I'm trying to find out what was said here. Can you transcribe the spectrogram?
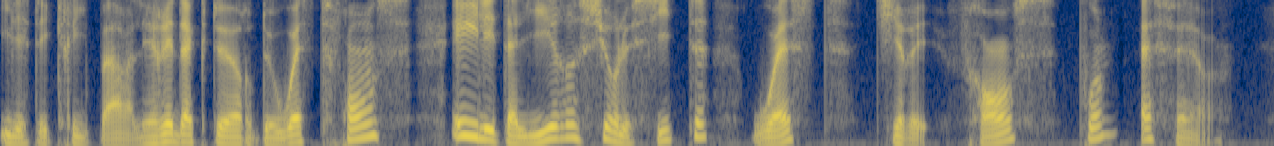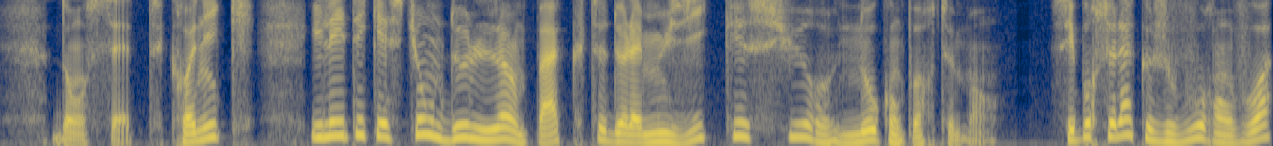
Il est écrit par les rédacteurs de West France et il est à lire sur le site west-france.fr. Dans cette chronique, il a été question de l'impact de la musique sur nos comportements. C'est pour cela que je vous renvoie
